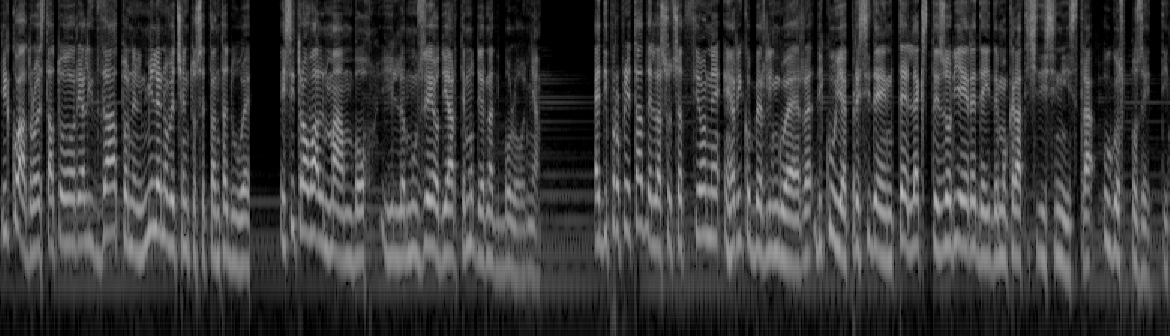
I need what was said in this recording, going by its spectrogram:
Il quadro è stato realizzato nel 1972 e si trova al Mambo, il Museo di Arte Moderna di Bologna. È di proprietà dell'associazione Enrico Berlinguer, di cui è presidente l'ex tesoriere dei democratici di sinistra, Ugo Sposetti.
